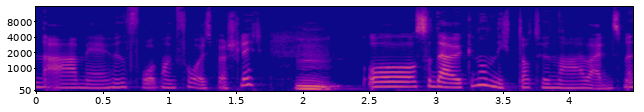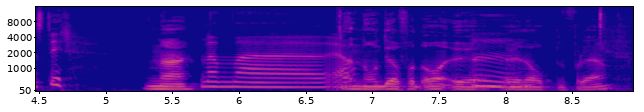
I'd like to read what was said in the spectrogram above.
hun er med, hun får mange forespørsler. Mm. Og, så det er jo ikke noe nytt at hun er verdensmester. Nei. Men eh, Det er nå de har fått å, ø, Mm. åpne for det. ja.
